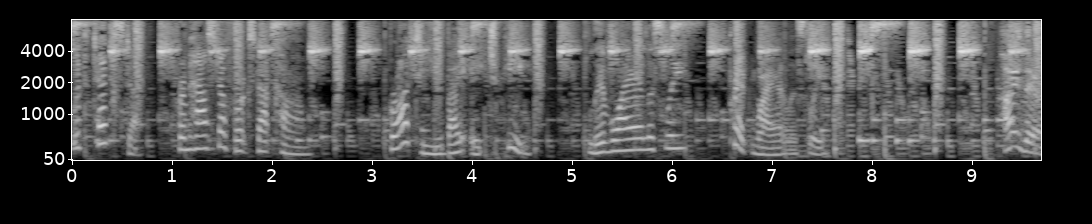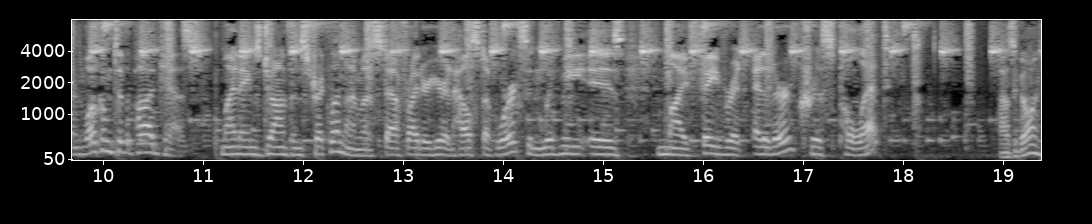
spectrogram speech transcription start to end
with Tech Stuff from HowStuffWorks.com. Brought to you by HP. Live wirelessly, print wirelessly. Hi there, and welcome to the podcast. My name's Jonathan Strickland. I'm a staff writer here at How Stuff Works, and with me is my favorite editor, Chris Pollette. How's it going?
